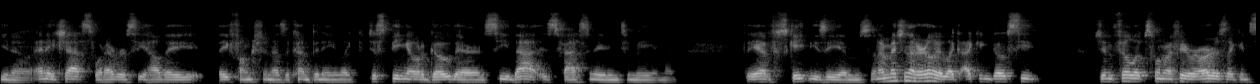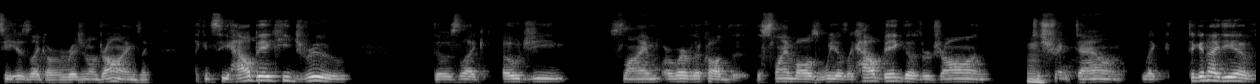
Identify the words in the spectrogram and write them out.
you know nhs whatever see how they they function as a company like just being able to go there and see that is fascinating to me and like they have skate museums and i mentioned that earlier like i can go see jim phillips one of my favorite artists i can see his like original drawings like i can see how big he drew those like og slime or whatever they're called the, the slime balls wheels like how big those were drawn mm. to shrink down like to get an idea of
